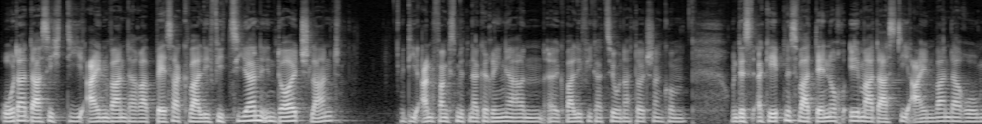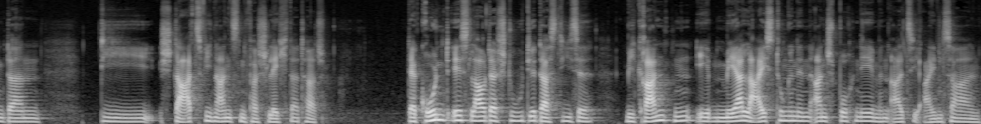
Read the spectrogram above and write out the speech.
oder dass sich die Einwanderer besser qualifizieren in Deutschland, die anfangs mit einer geringeren äh, Qualifikation nach Deutschland kommen. Und das Ergebnis war dennoch immer, dass die Einwanderung dann die Staatsfinanzen verschlechtert hat. Der Grund ist laut der Studie, dass diese Migranten eben mehr Leistungen in Anspruch nehmen, als sie einzahlen.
